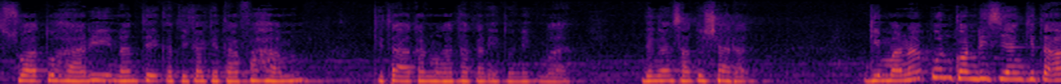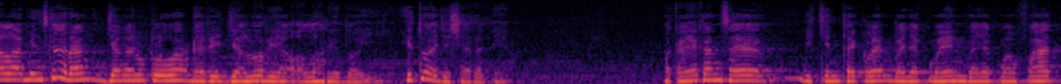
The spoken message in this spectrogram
suatu hari nanti ketika kita faham, kita akan mengatakan itu nikmat. Dengan satu syarat. Gimana pun kondisi yang kita alamin sekarang, jangan keluar dari jalur yang Allah ridhoi. Itu aja syaratnya. Makanya kan saya bikin tagline banyak main, banyak manfaat.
